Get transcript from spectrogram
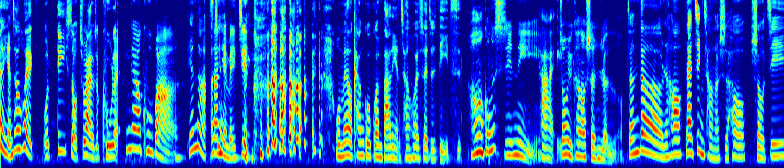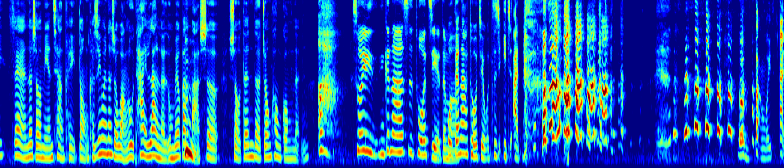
对，演唱会我第一首出来我就哭了耶，应该要哭吧？天哪！三且年没见 我没有看过关八的演唱会，所以这是第一次。哦，恭喜你，嗨，终于看到生人了。真的，然后在进场的时候，手机虽然那时候勉强可以动，可是因为那时候网络太烂了，我没有办法设手灯的中控功能啊。所以你跟他是脱节的吗？我跟他脱节，我自己一直按。我很棒，我一直按。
